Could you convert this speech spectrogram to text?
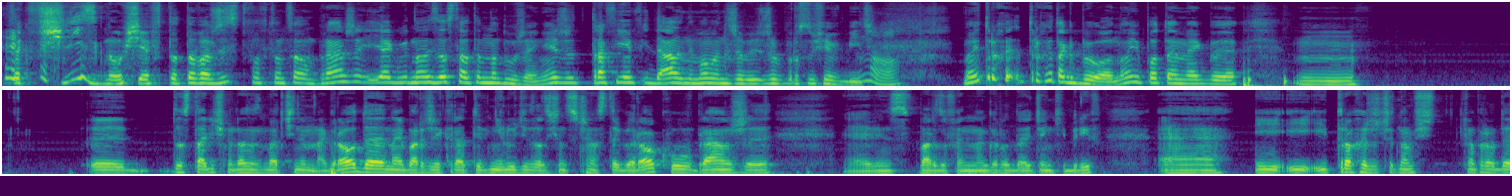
tak wślizgnął się w to towarzystwo, w tą całą branżę i jakby no został tam na dłużej, nie? Że trafiłem w idealny moment, żeby, żeby po prostu się wbić. No. No i trochę, trochę tak było. No i potem jakby mm, y, dostaliśmy razem z Marcinem nagrodę, najbardziej kreatywni ludzie 2013 roku w branży, e, więc bardzo fajna nagroda, dzięki brief. E, i, i, I trochę rzeczy nam się naprawdę,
